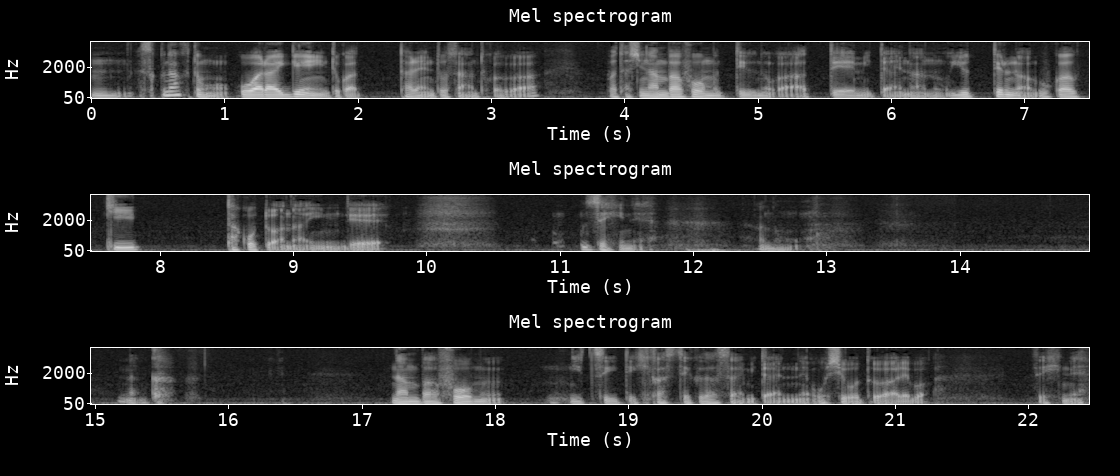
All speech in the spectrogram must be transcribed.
うん。少なくともお笑い芸人とかタレントさんとかが私ナンバーフォームっていうのがあってみたいなのを言ってるのは僕は聞いたことはないんで是非ねあのなんかナンバーフォームについて聞かせてくださいみたいなねお仕事があれば。是非ね。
